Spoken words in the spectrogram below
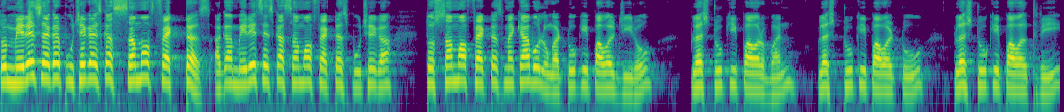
तो मेरे से अगर पूछेगा इसका सम ऑफ़ फैक्टर्स अगर मेरे से इसका सम ऑफ़ फैक्टर्स पूछेगा तो सम ऑफ़ फैक्टर्स मैं क्या बोलूँगा? टू की पावर ज़ीरो प्लस टू की पावर वन, प्लस टू की पावर टू, प्लस टू की पावर थ्री,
